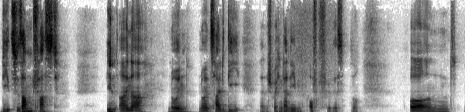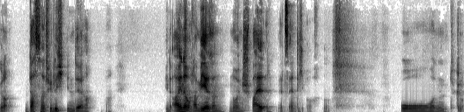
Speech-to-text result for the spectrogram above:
die zusammenfasst in einer neuen, neuen Zeile, die entsprechend daneben aufgeführt ist. So. Und genau, das natürlich in der in einer oder mehreren neuen Spalten letztendlich auch. So. Und genau,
